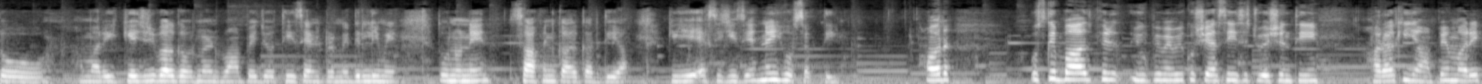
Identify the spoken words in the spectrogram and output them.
तो हमारी केजरीवाल गवर्नमेंट वहाँ पे जो थी सेंटर में, दिल्ली में तो उन्होंने साफ़ इनकार कर दिया कि ये ऐसी चीज़ें नहीं हो सकती। और उसके बाद फिर यूपी में भी कुछ ऐसी सिचुएशन थी। हालाँकि यहाँ पे हमारे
